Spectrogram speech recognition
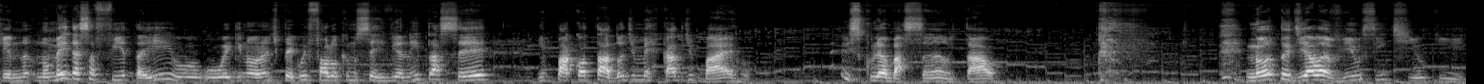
Porque no, no meio dessa fita aí, o, o, ignorante pegou e falou que não servia nem para ser empacotador de mercado de bairro. Esculhambação e tal. no outro dia ela viu, sentiu que.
